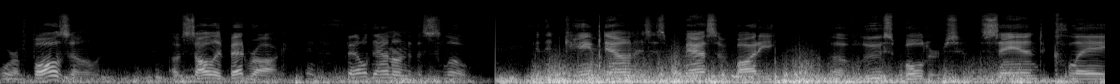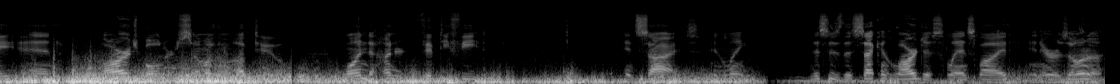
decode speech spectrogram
or a fall zone of solid bedrock and fell down onto the slope and then came down as this massive body of loose boulders, sand, clay, and large boulders, some of them up to 1 to 150 feet in size, in length. This is the second largest landslide in Arizona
